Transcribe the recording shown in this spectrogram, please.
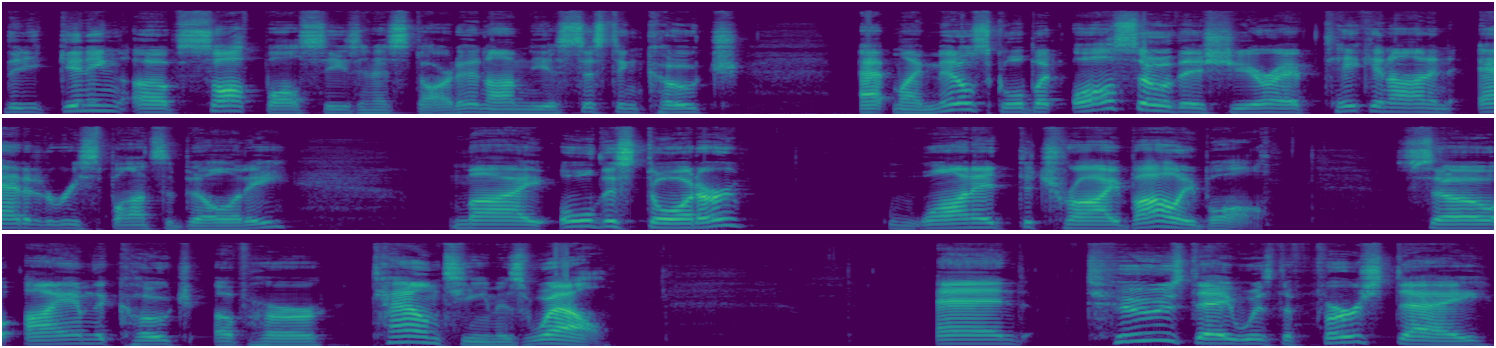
The beginning of softball season has started and I'm the assistant coach at my middle school, but also this year I've taken on an added responsibility. My oldest daughter wanted to try volleyball. So I am the coach of her town team as well. And Tuesday was the first day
